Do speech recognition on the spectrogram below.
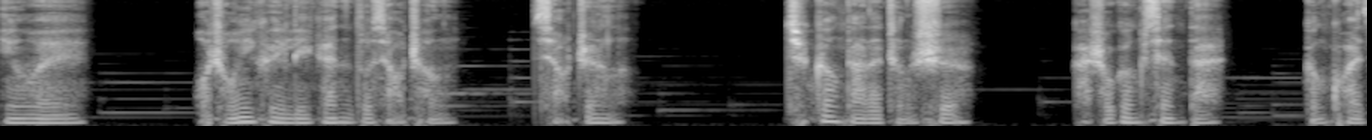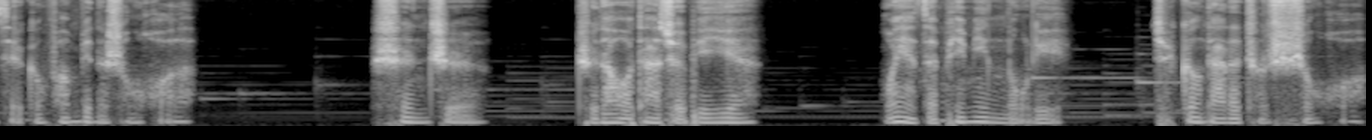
因为我终于可以离开那座小城、小镇了，去更大的城市。感受更现代、更快捷、更方便的生活了。甚至，直到我大学毕业，我也在拼命努力，去更大的城市生活。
